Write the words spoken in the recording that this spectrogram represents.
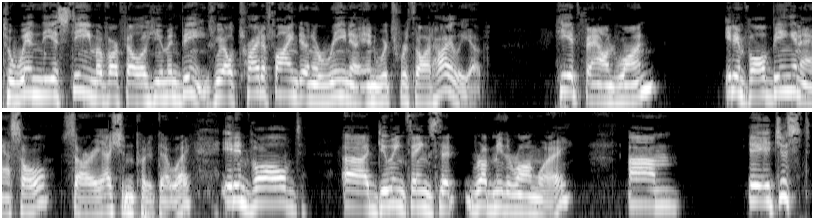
to win the esteem of our fellow human beings. We all try to find an arena in which we're thought highly of. He had found one. It involved being an asshole. Sorry, I shouldn't put it that way. It involved, uh, doing things that rubbed me the wrong way. Um, it, it just,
